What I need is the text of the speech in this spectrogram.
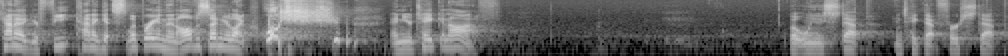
Kind of your feet kind of get slippery, and then all of a sudden you're like whoosh, and you're taken off. But when we step and take that first step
